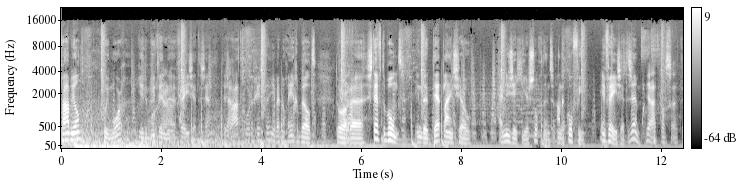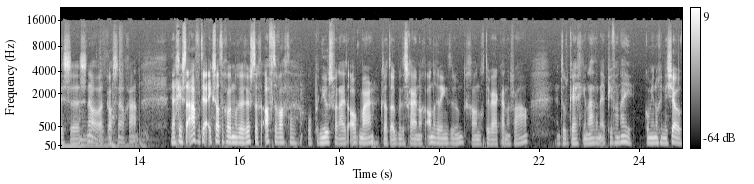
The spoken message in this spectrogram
Fabian, goedemorgen. Je debuut in Goedemorgen. eh VZSM. Het is Ja. laat geworden gisteren. Je werd nog ingebeld door eh, Stef de Bond in de Deadline Show. En nu zit je hier 's ochtends aan de koffie in VZSM. Ja, het, was, het is eh, snel. Het kan snel gaan. Ja, gisteravond, ja, ik zat er gewoon rustig af te wachten op nieuws vanuit Alkmaar. Ik zat ook met de schuin nog andere dingen te doen. Gewoon nog te werken aan een verhaal. En toen kreeg ik inderdaad een appje van, hey, kom je nog in de show?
